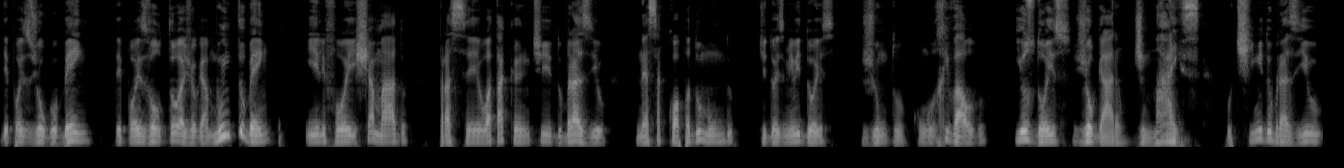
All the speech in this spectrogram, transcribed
depois jogou bem, depois voltou a jogar muito bem e ele foi chamado para ser o atacante do Brasil nessa Copa do Mundo de 2002, junto com o Rivaldo, e os dois jogaram demais. O time do Brasil,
